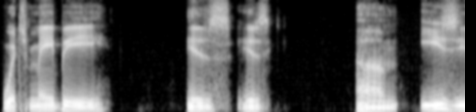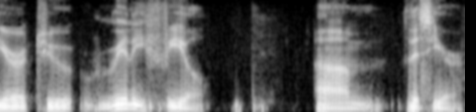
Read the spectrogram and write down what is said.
which maybe is is um, easier to really feel um, this year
